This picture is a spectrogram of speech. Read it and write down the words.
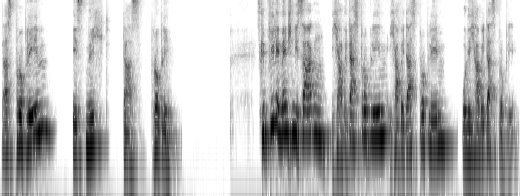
Das Problem ist nicht das Problem. Es gibt viele Menschen, die sagen, ich habe das Problem, ich habe das Problem oder ich habe das Problem.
